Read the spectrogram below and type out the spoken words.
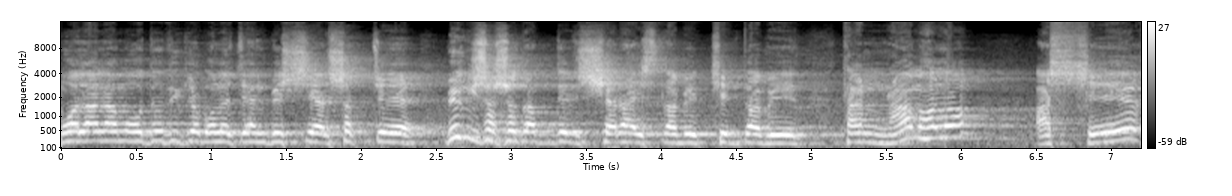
মৌলানা মৌদুদিকে বলেছেন বিশ্বের সবচেয়ে বিংশ শতাব্দীর সেরা ইসলামিক চিন্তাবিদ। তার নাম হলো আর শেখ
